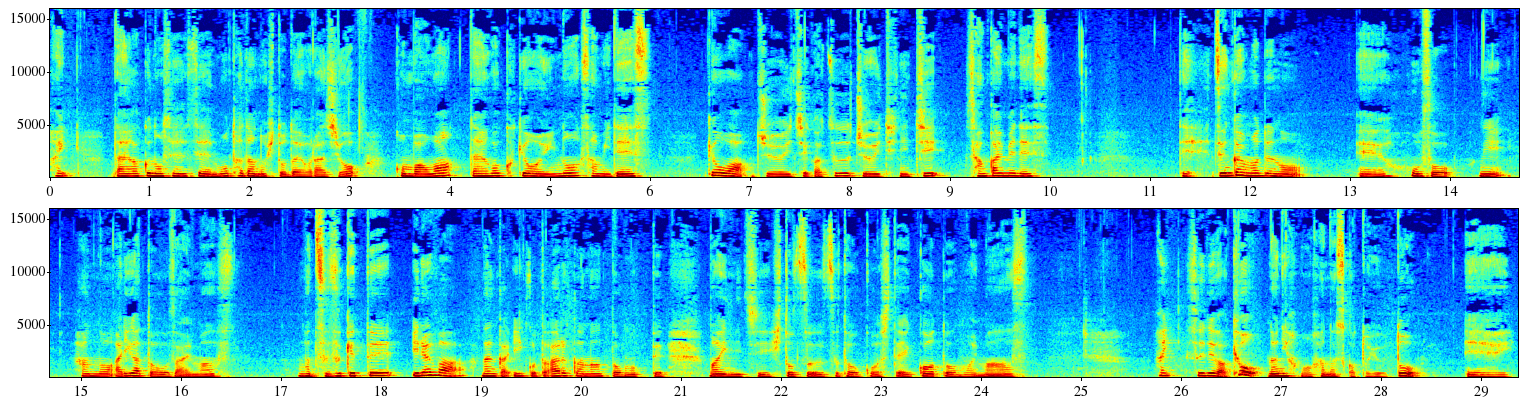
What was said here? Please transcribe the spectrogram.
はい。大学の先生もただの人だよラジオ。こんばんは。大学教員のサミです。今日は11月11日。3回目です。で前回までの、えー放送に反応ありがとうございます。まあ、続けていればなんかいいことあるかなと思って毎日一つずつ投稿していこうと思います。はい。それでは今日何を話すかというと、えー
